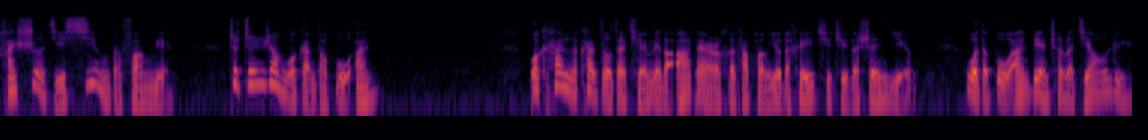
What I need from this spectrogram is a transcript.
还涉及性的方面，这真让我感到不安。我看了看走在前面的阿黛尔和他朋友的黑黢黢的身影，我的不安变成了焦虑。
